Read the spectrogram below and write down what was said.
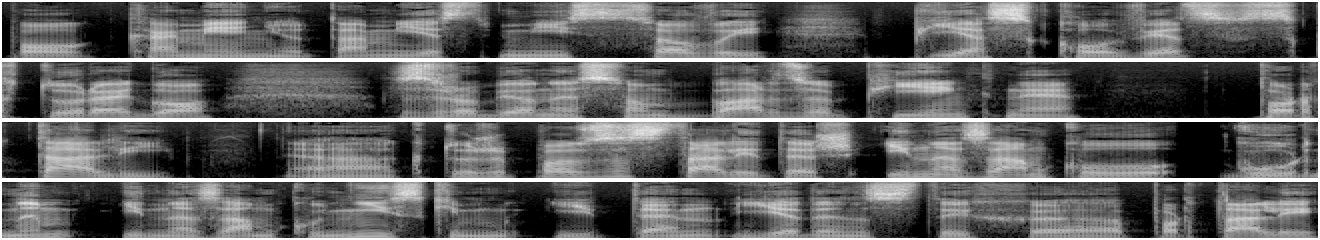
po kamieniu. Tam jest miejscowy piaskowiec, z którego zrobione są bardzo piękne portali, e, którzy pozostali też i na Zamku Górnym, i na Zamku Niskim. I ten jeden z tych e, portali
